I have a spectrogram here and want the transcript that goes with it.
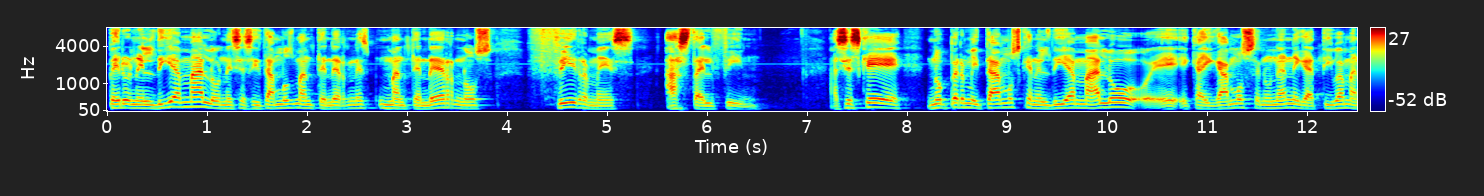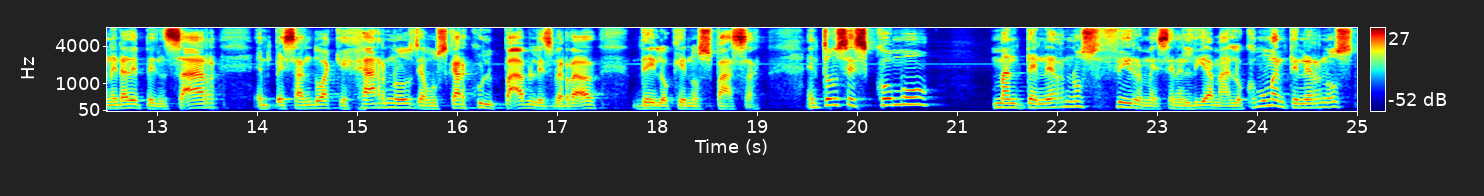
pero en el día malo necesitamos mantenernos, firmes hasta el fin. Así es que no permitamos que en el día malo eh, caigamos en una negativa manera de pensar, empezando a quejarnos y a buscar culpables, ¿verdad?, de lo que nos pasa. Entonces, ¿cómo mantenernos firmes en el día malo? ¿Cómo mantenernos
